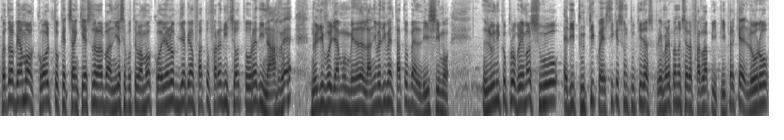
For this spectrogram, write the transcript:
Quando l'abbiamo accolto, che ci hanno chiesto dall'Albania se potevamo accoglierlo, gli abbiamo fatto fare 18 ore di nave, noi gli vogliamo un bene dell'anima, è diventato bellissimo. L'unico problema suo è di tutti questi che sono tutti da spremere quando c'è da fare la pipì perché loro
